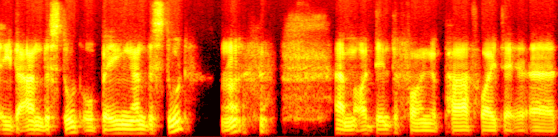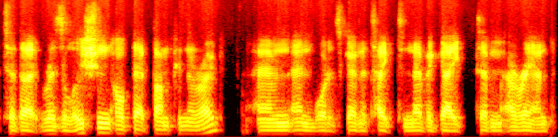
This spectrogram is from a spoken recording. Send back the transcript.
either understood or being understood, right? um, identifying a pathway to, uh, to the resolution of that bump in the road and, and what it's going to take to navigate um, around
